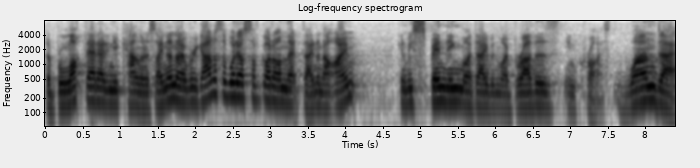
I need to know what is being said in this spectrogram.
to block that out in your calendar and say, no, no, regardless of what else I've got on that day, no, no, I'm going to be spending my day with my brothers in Christ. One day.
